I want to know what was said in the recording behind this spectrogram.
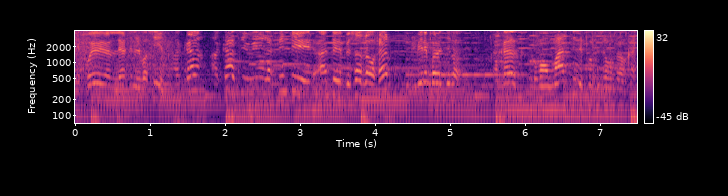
Después le hacen el vacío. Acá, acá si viene la gente antes de empezar a trabajar, viene para este lado. Acá tomamos mate y después empezamos a trabajar.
